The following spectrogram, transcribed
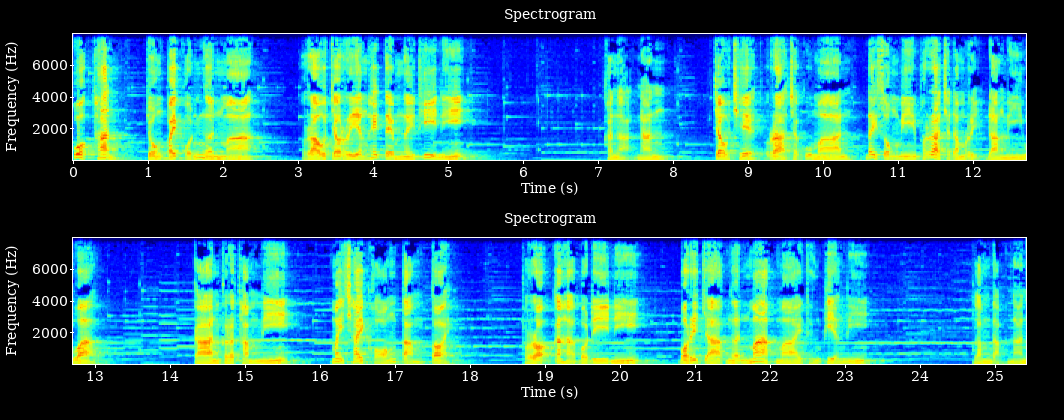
พวกท่านจงไปขนเงินมา เราจะเรียงให้เต็มในที่นี้ ขณะนั้น เจ้าเชษราชกุมารได้ทรงมีพระราชดำริดังนี้ว่า การกระทำนี้ไม่ใช่ของต่ำต้อย เพราะขหบดีนี้บริจาคเงินมากมายถึงเพียงนี้ลำดับนั้น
